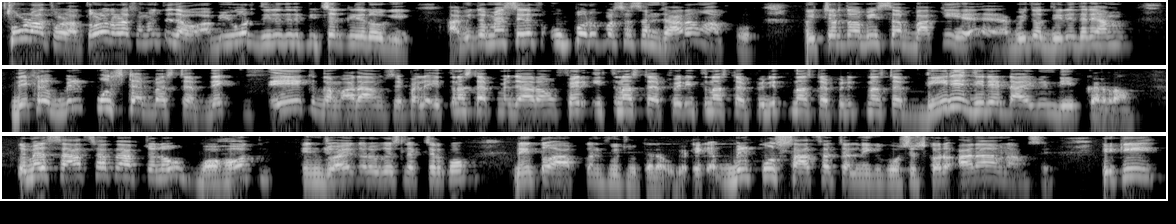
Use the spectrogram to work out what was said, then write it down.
थोड़ा थोड़ा थोड़ा थोड़ा समझते जाओ। अभी और धीरे धीरे पिक्चर क्लियर होगी। अभी तो मैं सिर्फ़ ऊपर ऊपर से समझा रहा हूँ आपको। पिक्चर तो अभी सब बाकी है। अभी तो धीरे धीरे हम देख रहे हो, बिल्कुल स्टेप बाय स्टेप देख, एकदम आराम से। पहले इतना स्टेप में जा रहा हूँ, फिर इतना स्टेप फिर इतना स्टेप फिर इतना स्टेप फिर इतना स्टेप धीरे धीरे डाइव इन डीप कर रहा हूँ। तो मेरे साथ साथ आप चलो, बहुत इंजॉय करोगे इस लेक्चर को, नहीं तो आप कंफ्यूज होते रहोगे, ठीक है? बिल्कुल साथ साथ चलने की कोशिश करो, आराम आराम से, क्योंकि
